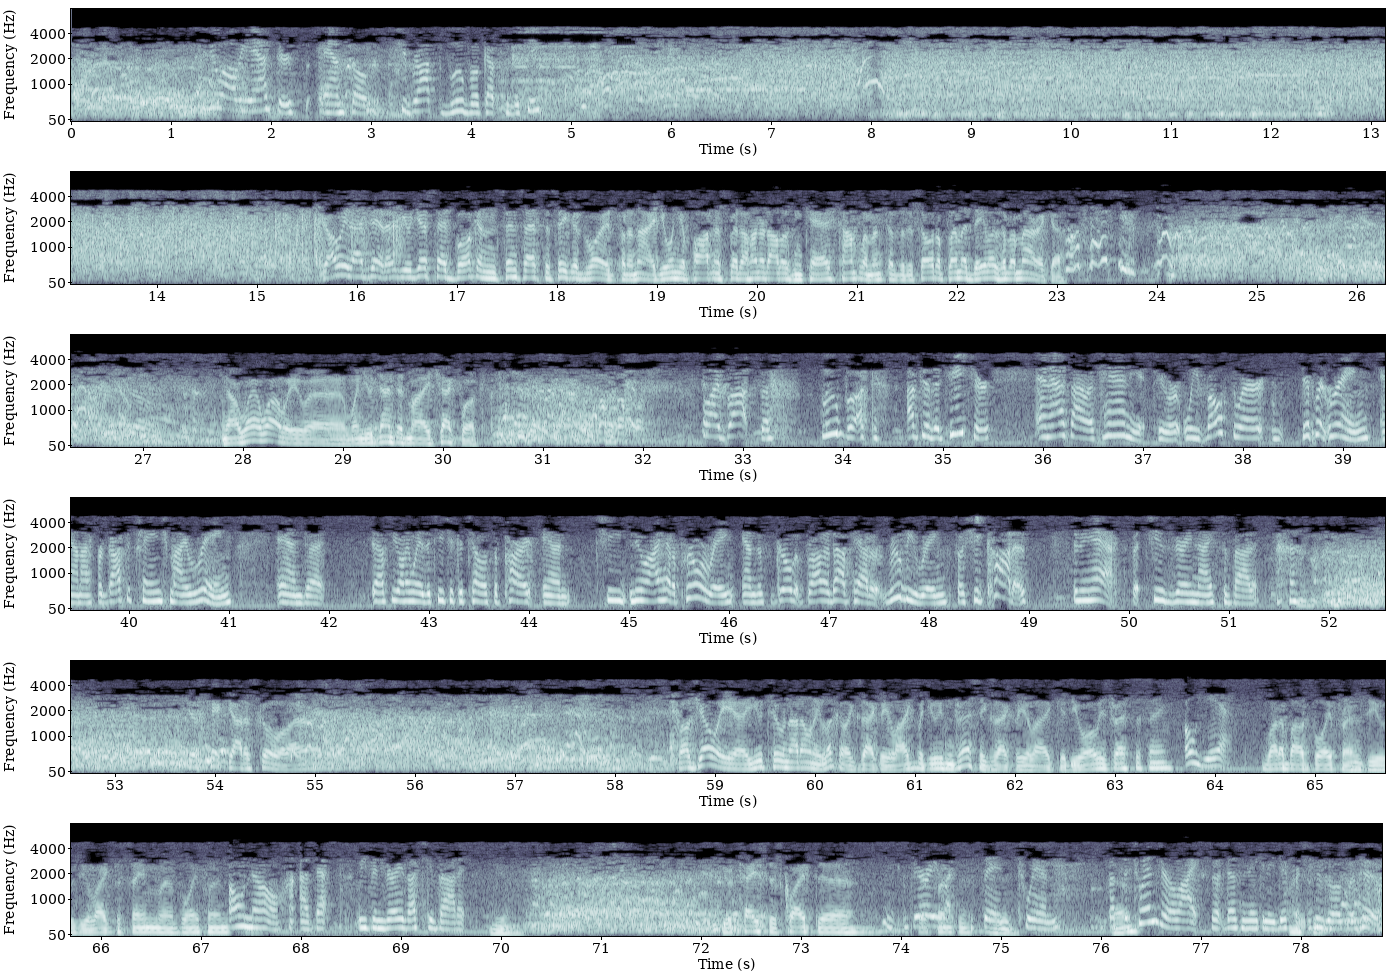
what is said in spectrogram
She knew all the answers, and so she brought the blue book up to the teacher. Joey, that did it. You just said book, and since that's the secret word for tonight, you and your partner split $100 in cash, compliments of the DeSoto Plymouth Dealers of America. Oh, thank you. Now, where were we uh, when you dented my checkbook? The blue book up to the teacher, and as I was handing it to her, we both wear different rings, and I forgot to change my ring, and uh, that's the only way the teacher could tell us apart. And she knew I had a pearl ring, and this girl that brought it up had a ruby ring, so she caught us in the act. But she was very nice about it. Just kicked out of school, huh? Well, Joey, uh, you two not only look exactly alike, but you even dress exactly alike. Do you always dress the same? oh yes. What about boyfriends? Do you, do you like the same uh, boyfriends? Oh no. Uh, that we've been very lucky about it. Yeah. Your taste is quite uh, Very much the same uh, twins. But the twins are alike, so it doesn't make any difference who goes with who.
